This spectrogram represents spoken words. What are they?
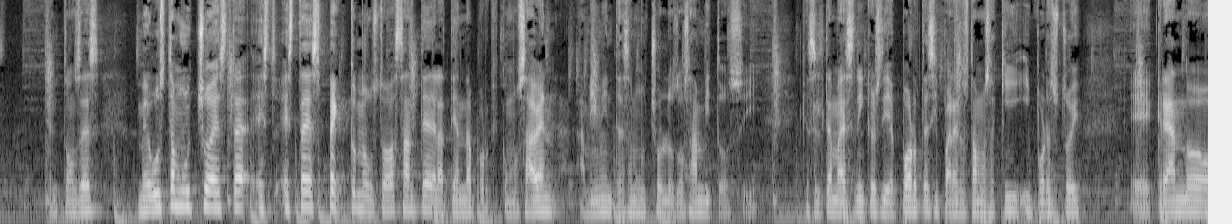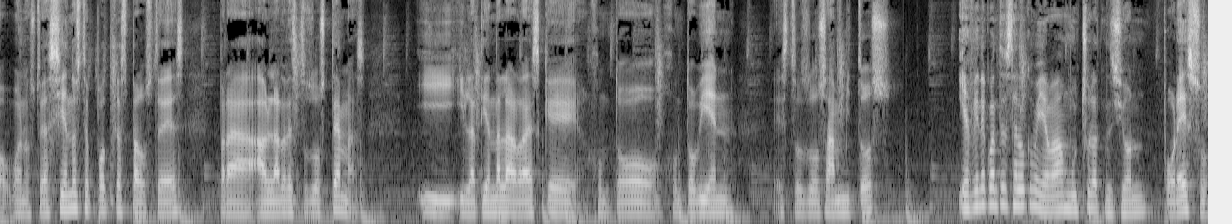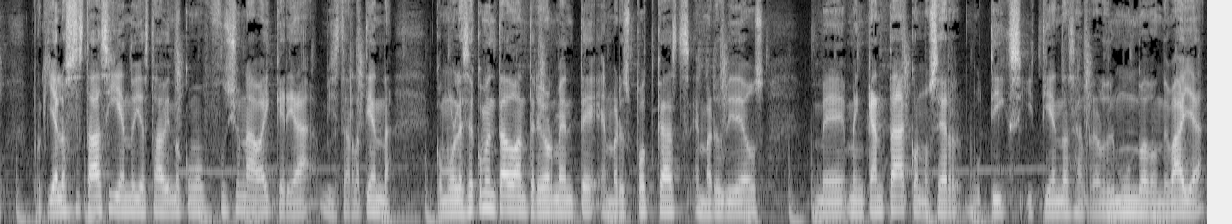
Entonces, me gusta mucho este, este, aspecto, me gustó bastante de la tienda porque como saben, a mí me interesan mucho los dos ámbitos, y, que es el tema de sneakers y deportes y para eso estamos aquí y por eso estoy eh, creando, bueno, estoy haciendo este podcast para ustedes para hablar de estos dos temas. Y, y la tienda la verdad es que juntó, juntó bien estos dos ámbitos y a fin de cuentas es algo que me llamaba mucho la atención por eso, porque ya los estaba siguiendo, ya estaba viendo cómo funcionaba y quería visitar la tienda. Como les he comentado anteriormente en varios podcasts, en varios videos, me, encanta conocer boutiques y tiendas alrededor del mundo a donde vaya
